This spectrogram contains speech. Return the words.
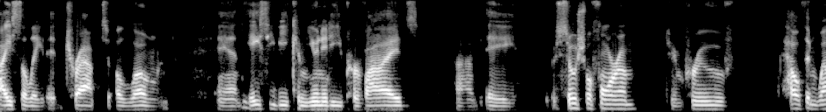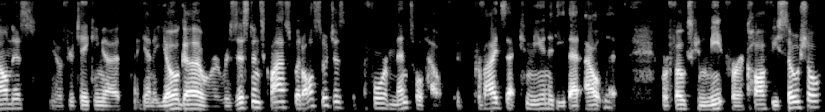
isolated, trapped, alone. And the ACB community provides uh, a social forum to improve health and wellness. You know, if you're taking a again a yoga or a resistance class, but also just for mental health, it provides that community, that outlet where folks can meet for a coffee social.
